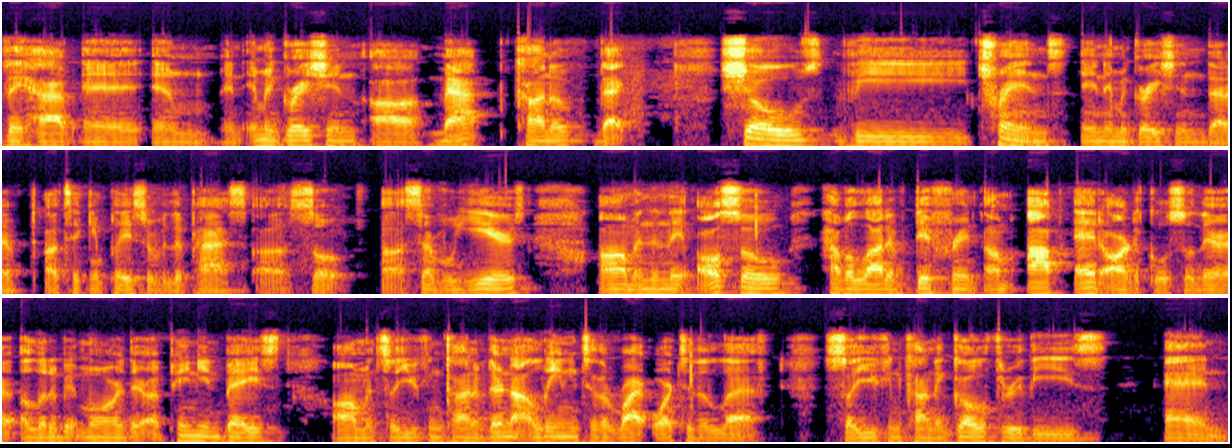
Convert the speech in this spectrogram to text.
they have an, an immigration uh, map kind of that shows the trends in immigration that have uh, taken place over the past uh, so uh, several years. Um, and then they also have a lot of different um, op-ed articles, so they're a little bit more they're opinion based, um, and so you can kind of they're not leaning to the right or to the left, so you can kind of go through these and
